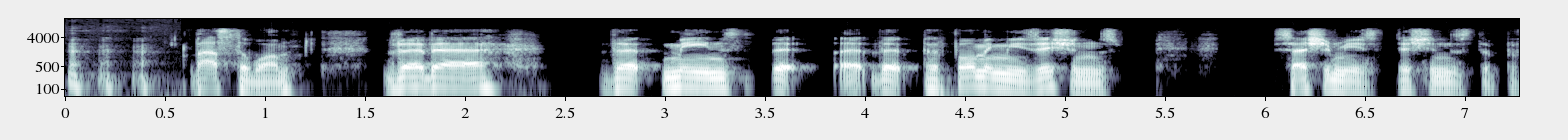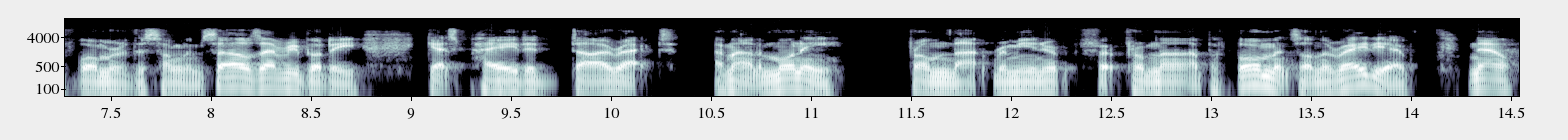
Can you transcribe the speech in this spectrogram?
That's the one. That uh, that means that uh, that performing musicians, session musicians, the performer of the song themselves, everybody gets paid a direct amount of money from that remuner- from that performance on the radio. Now,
